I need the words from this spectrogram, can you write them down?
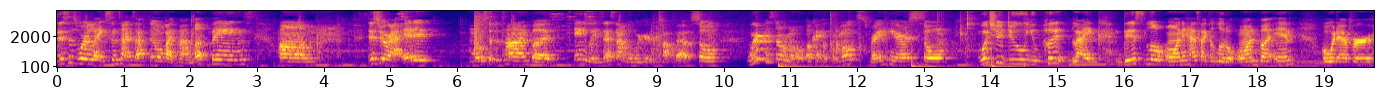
This is where like sometimes I film like my mukbangs. Um, this is where I edit most of the time, but anyways, that's not what we're here to talk about. So where is the remote? Okay, remote's right here. So what you do, you put like this little on, it has like a little on button or whatever.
